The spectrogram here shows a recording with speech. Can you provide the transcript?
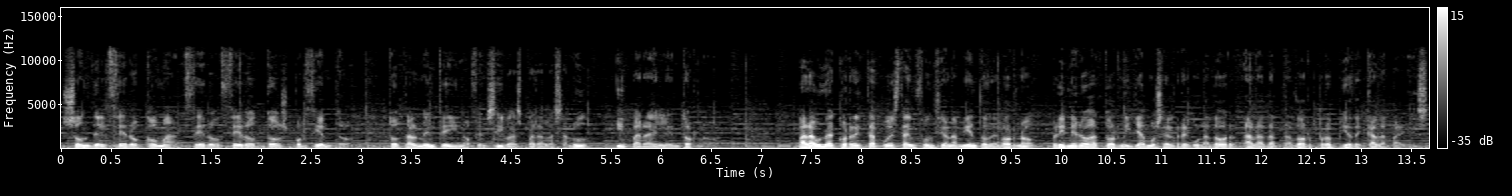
son del 0,002%, totalmente inofensivas para la salud y para el entorno. Para una correcta puesta en funcionamiento del horno, primero atornillamos el regulador al adaptador propio de cada país.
